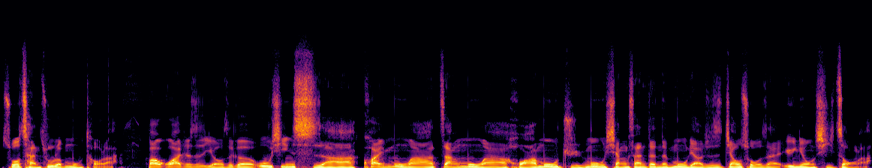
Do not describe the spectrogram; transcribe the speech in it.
所产出的木头啦，包括就是有这个乌心石啊、桧木啊、樟木啊、桦木、榉木、香杉等等木料，就是交错在运用其中啦。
